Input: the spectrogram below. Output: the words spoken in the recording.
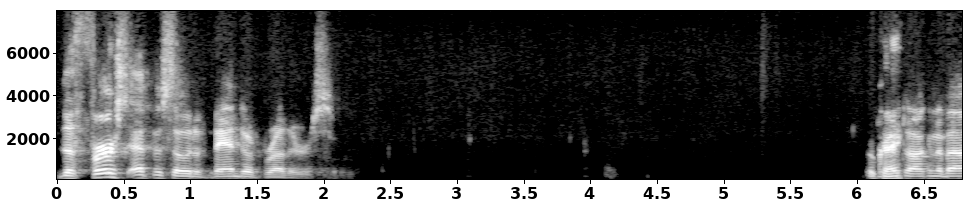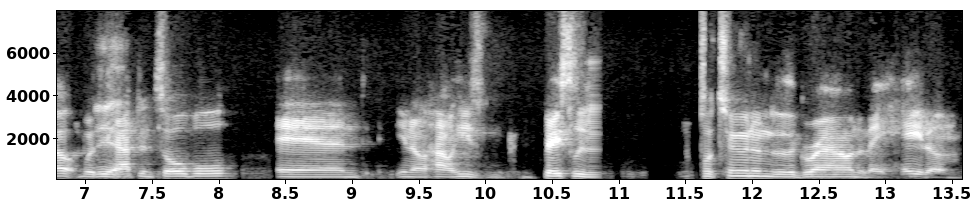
The first episode of Band of Brothers. You know talking about with Yeah. Captain Sobel and you know how he's basically platoon him to the ground and they hate him,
